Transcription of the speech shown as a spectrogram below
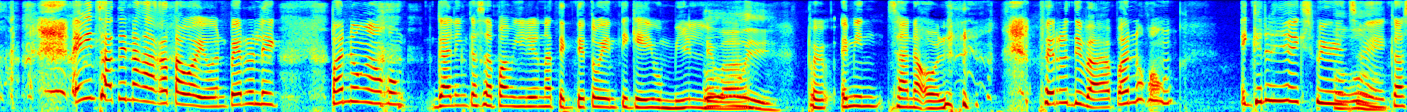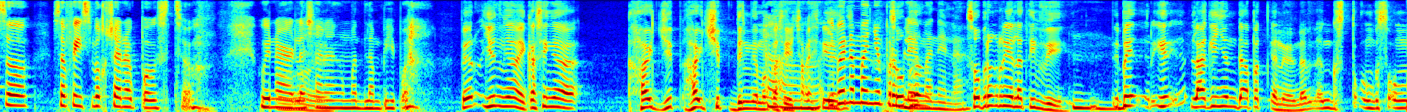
I mean, sa atin nakakatawa yun. Pero like, paano nga kung galing ka sa pamilya na tigti 20k yung meal, di ba? Uy. Per- I mean, sana all. Pero di ba, paano kung, eh, ganun yung experience mo Oo. eh. Kaso, sa Facebook siya nag-post, so, winarla Oo, siya eh. ng madlang people. Pero yun nga eh, kasi nga, hardship, hardship din naman kasi. Oo. tsaka experience. Iba naman yung problema sobrang, nila. Sobrang relative eh. Mm. Diba, i- lagi yun dapat, ano, ang gusto, ang gusto kong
